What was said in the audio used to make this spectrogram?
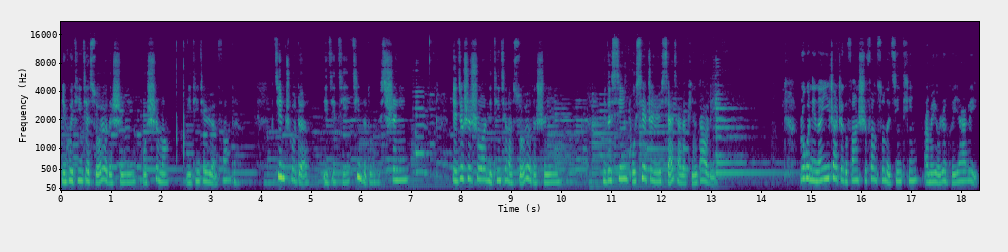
你会听见所有的声音，不是吗？你听见远方的、近处的以及极近的东声音，也就是说，你听见了所有的声音。你的心不限制于狭小的频道里。如果你能依照这个方式放松的倾听，而没有任何压力。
